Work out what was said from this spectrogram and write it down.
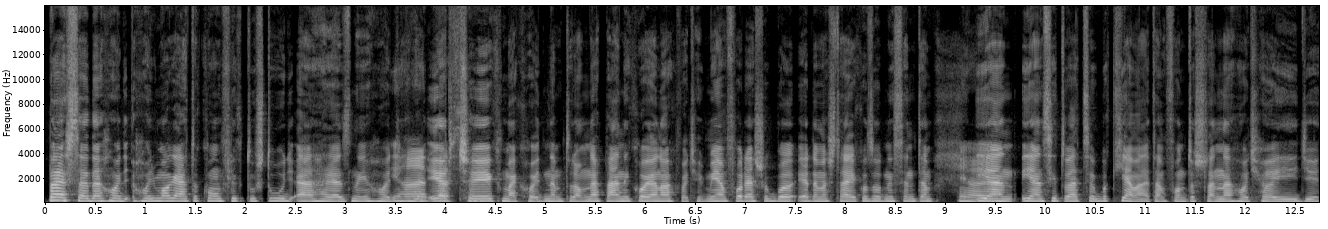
Persze, de hogy, hogy magát a konfliktust úgy elhelyezni, hogy, Ja, ja, hát hogy értsék, meg hogy nem tudom, ne pánikoljanak, vagy hogy milyen forrásokból érdemes tájékozódni, szerintem Ja, ilyen, ilyen szituációkban kiemelten fontos lenne, hogyha így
